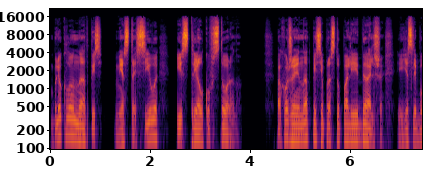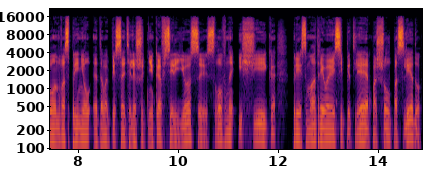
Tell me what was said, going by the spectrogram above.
блеклую надпись «Место силы» и стрелку в сторону. Похожие надписи проступали и дальше, и если бы он воспринял этого писателя-шутника всерьез и, словно ищейка, присматриваясь и петляя, пошел по следу,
